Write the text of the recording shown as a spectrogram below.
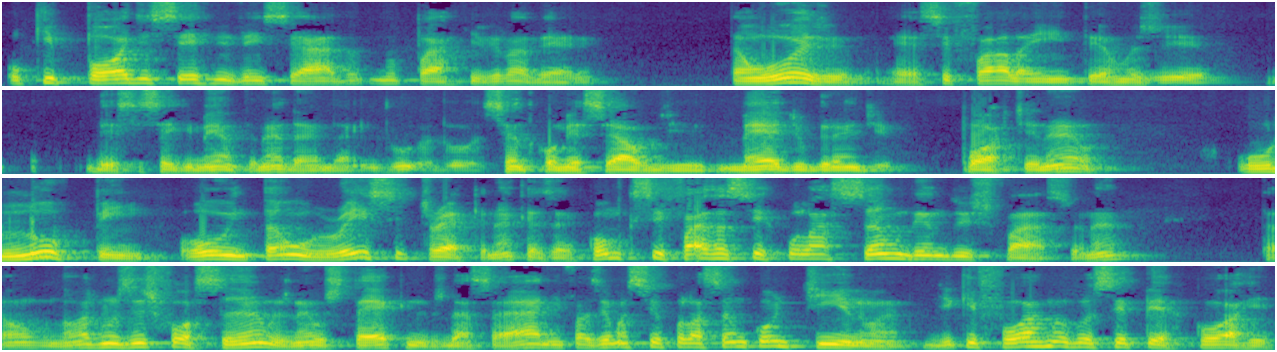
o que pode ser vivenciado no Parque Vila Velha. Então, hoje, é, se fala em termos de, desse segmento né, da, da, do, centro comercial de médio, grande porte, né, o looping, ou então o race track, né, quer dizer, como que se faz a circulação dentro do espaço, né? Então, nós nos esforçamos, né, os técnicos dessa área, em fazer uma circulação contínua. De que forma você percorre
